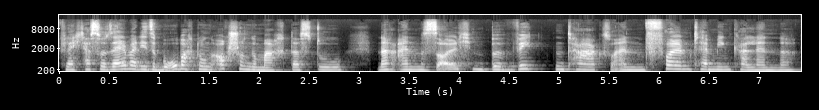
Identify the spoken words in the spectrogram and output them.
Vielleicht hast du selber diese Beobachtung auch schon gemacht, dass du nach einem solchen bewegten Tag, so einem vollen Terminkalender,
